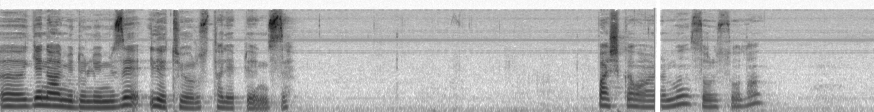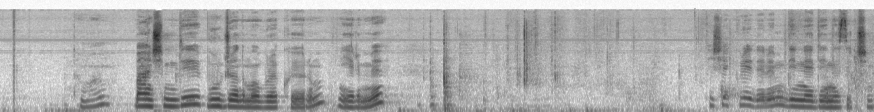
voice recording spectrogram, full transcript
e, genel müdürlüğümüze iletiyoruz taleplerinizi. Başka var mı sorusu olan? Tamam. Ben şimdi Burcu Hanım'a bırakıyorum yerimi. Teşekkür ederim dinlediğiniz için.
